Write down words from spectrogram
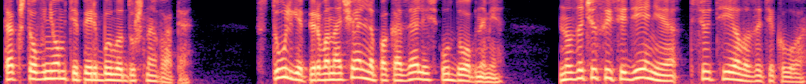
так что в нем теперь было душновато. Стулья первоначально показались удобными, но за часы сидения все тело затекло.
